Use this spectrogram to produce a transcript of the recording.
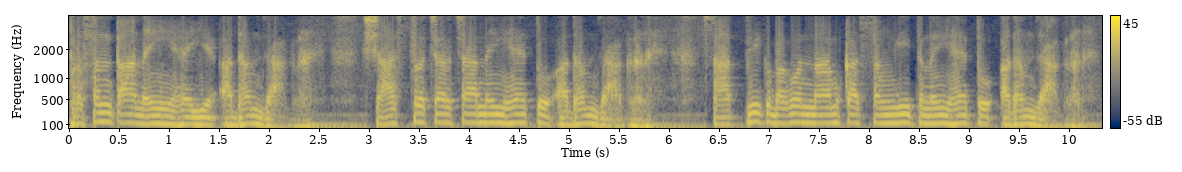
प्रसन्नता नहीं है, ये अधम जागरण है। शास्त्र चर्चा नहीं है तो अधम जागरण है। सात्विक भगवान नाम का संगीत नहीं है तो अधम जागरण है।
